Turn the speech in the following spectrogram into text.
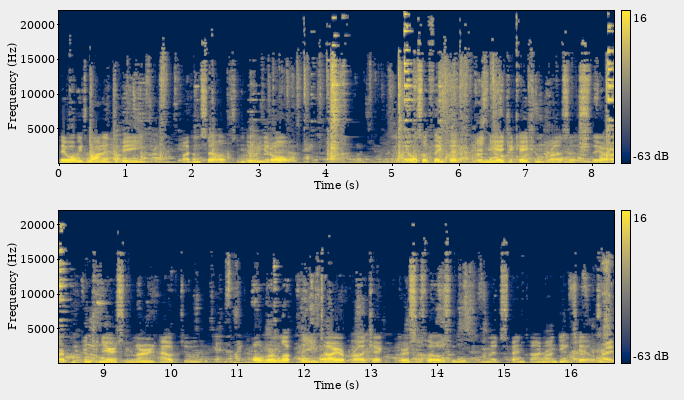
They always wanted to be by themselves and doing it all. I also think that in the education process, there are engineers who learn how to overlook the entire project versus those who want to spend time on details. Right.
